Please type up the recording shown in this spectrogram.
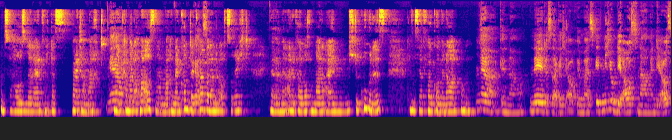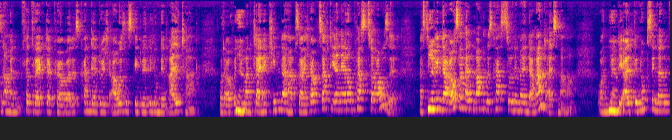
und zu Hause dann einfach das weitermacht. Ja. Und dann kann man auch mal Ausnahmen machen. Dann kommt der Körper damit auch zurecht. Ja, wenn man alle paar Wochen mal ein Stück Kuchen isst, das ist ja vollkommen in Ordnung. Ja, genau. Nee, das sage ich auch immer. Es geht nicht um die Ausnahmen. Die Ausnahmen verträgt der Körper. Das kann der durchaus. Es geht wirklich um den Alltag. Oder auch wenn ja. jemand kleine Kinder hat, sage ich, Hauptsache die Ernährung passt zu Hause. Was die ja. Kinder außerhalb machen, das hast du nicht mehr in der Hand als Mama. Und wenn die alt genug sind, dann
